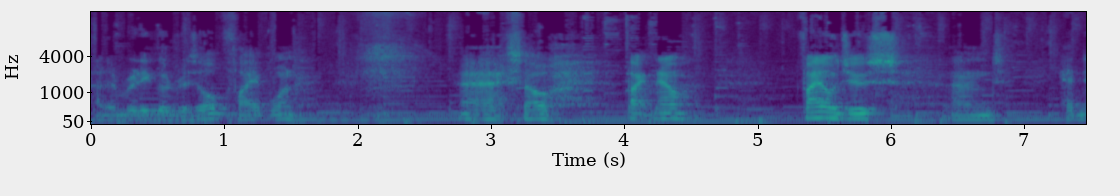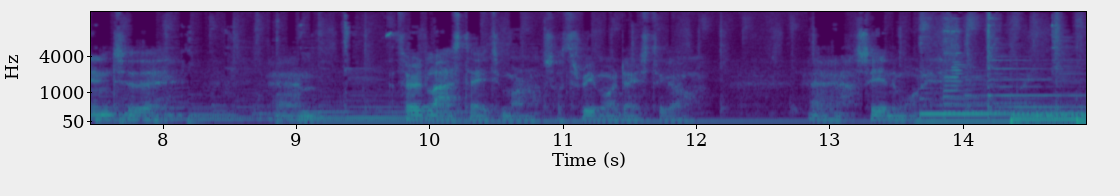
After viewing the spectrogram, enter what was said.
had a really good result, 5-1. Uh, so back now, final juice and heading into the um, third last day tomorrow, so three more days to go. Uh, I'll see you in the morning.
